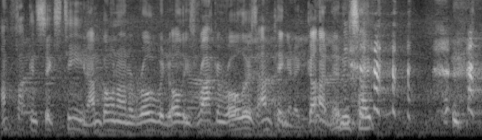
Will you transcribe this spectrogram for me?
"I'm fucking 16. I'm going on a road with all these rock and rollers. I'm picking a gun." And it's like,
